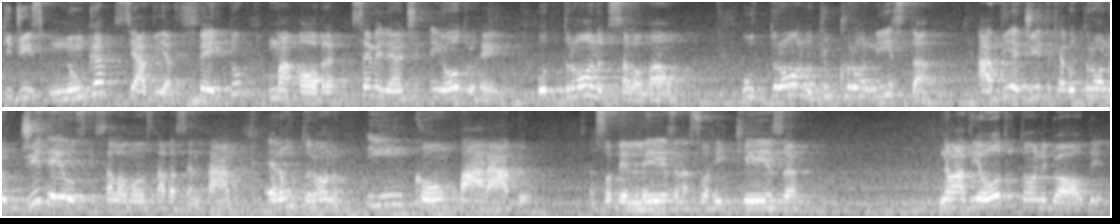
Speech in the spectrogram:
que diz: Nunca se havia feito uma obra semelhante em outro reino. O trono de Salomão, o trono que o cronista havia dito que era o trono de Deus que Salomão estava sentado, era um trono incomparável. Na sua beleza, na sua riqueza, não havia outro trono igual ao dele.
